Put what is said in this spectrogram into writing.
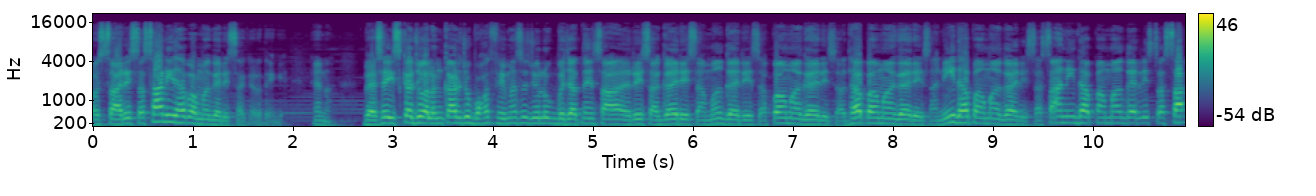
और सारे सा सा, नी, ध, प, म, ग कर देंगे। है ना? वैसे इसका जो अलंकार जो बहुत फ़ेमस है, जो लोग बजाते हैं, सा, रे, सा, ग सा, म, ग सा, प, म, ग सा, ध, प, म, ग सा, नी, ध, प, म, ग सा सा, नी, ध, प, म, ग सा सा,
